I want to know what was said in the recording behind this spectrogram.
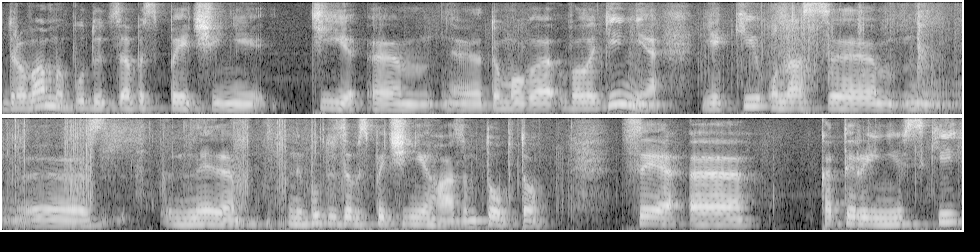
Дровами будуть забезпечені ті ем, е, домоволодіння, які у нас ем, е, не, не будуть забезпечені газом. Тобто це е, Катеринівський,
